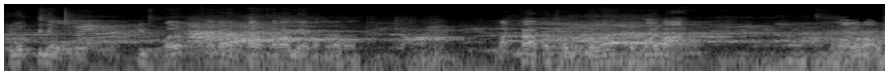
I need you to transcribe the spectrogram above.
พี่นุชพี่เน่ง พี่เฟิร์แล้วก็แล้วก็เมียของเจ้าของบัตรค่าเข้าชมคนละ600บาทมาหอมมาหอม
